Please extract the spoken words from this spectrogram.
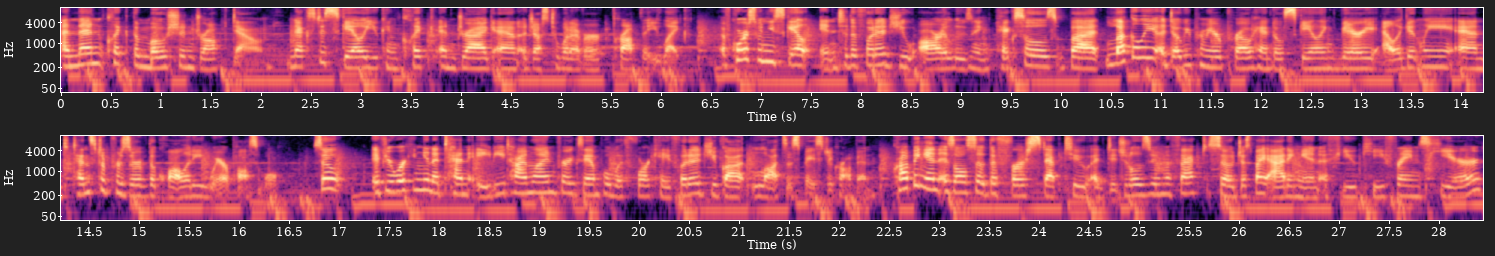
and then click the motion drop down. Next to scale, you can click and drag and adjust to whatever crop that you like. Of course, when you scale into the footage, you are losing pixels, but luckily Adobe Premiere Pro handles scaling very elegantly and tends to preserve the quality where possible. So if you're working in a 1080 timeline, for example, with 4K footage, you've got lots of space to crop in. Cropping in is also the first step to a digital zoom effect, so just by adding in a few keyframes here,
